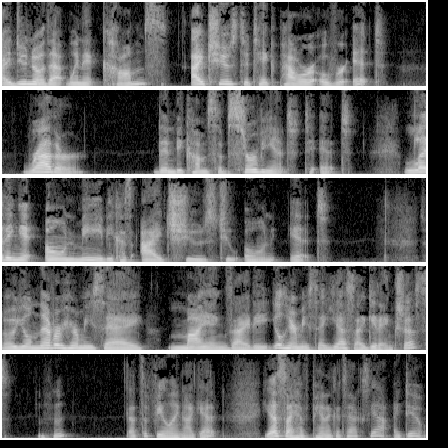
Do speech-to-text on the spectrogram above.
I do know that when it comes, I choose to take power over it rather than become subservient to it, letting it own me because I choose to own it. So you'll never hear me say my anxiety. You'll hear me say, yes, I get anxious. Mm-hmm. That's a feeling I get. Yes, I have panic attacks. Yeah, I do.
